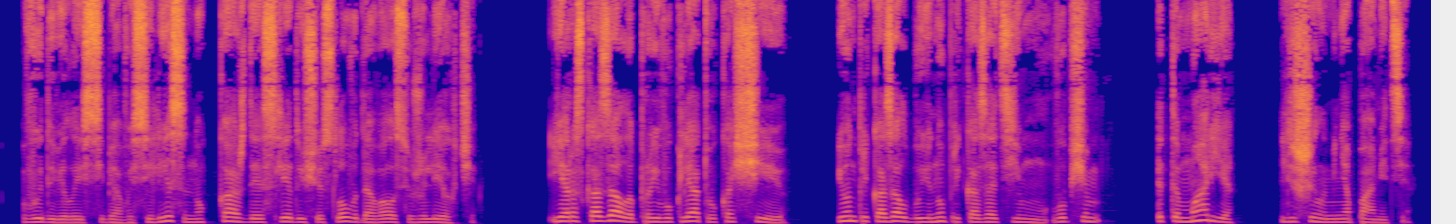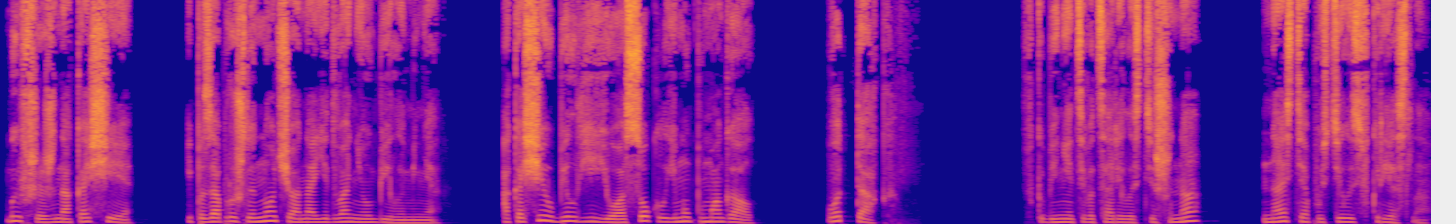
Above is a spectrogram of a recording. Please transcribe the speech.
— выдавила из себя Василиса, но каждое следующее слово давалось уже легче. Я рассказала про его клятву Кощею, и он приказал Буину приказать ему. В общем, эта Марья лишила меня памяти, бывшая жена Кощея, и позапрошлой ночью она едва не убила меня. А Кощей убил ее, а Сокол ему помогал. Вот так. В кабинете воцарилась тишина, Настя опустилась в кресло.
